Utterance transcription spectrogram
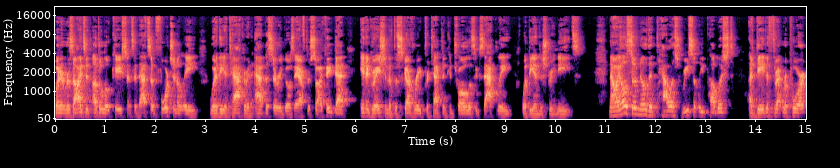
but it resides in other locations. And that's unfortunately where the attacker and adversary goes after. So I think that integration of discovery, protect, and control is exactly what the industry needs. Now, I also know that Thales recently published a data threat report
